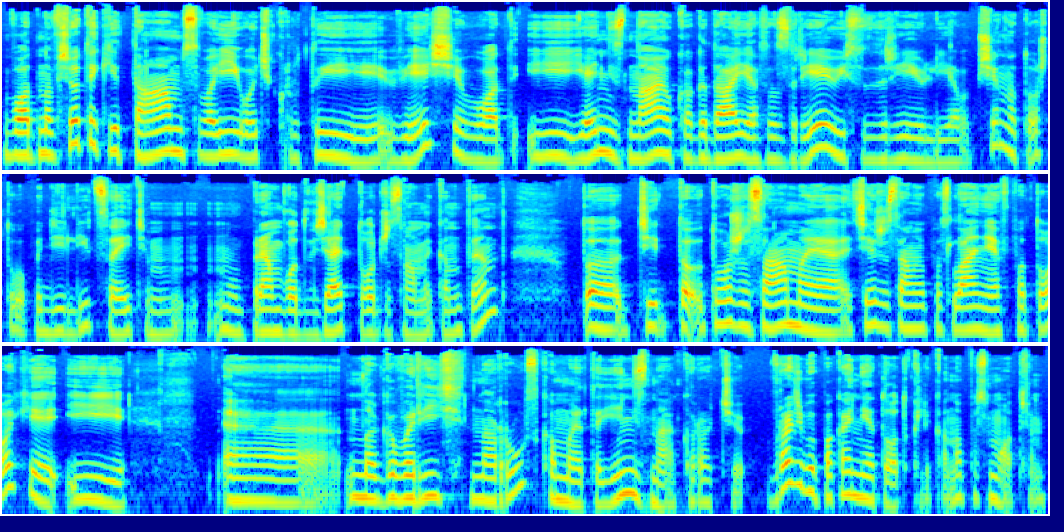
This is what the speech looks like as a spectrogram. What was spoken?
Вот, но все-таки там свои очень крутые вещи, вот, и я не знаю, когда я созрею и созрею ли я вообще на то, чтобы поделиться этим, ну, прям вот взять тот же самый контент, то, то, то же самое, те же самые послания в потоке и э, наговорить на русском это, я не знаю, короче, вроде бы пока нет отклика, но посмотрим.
